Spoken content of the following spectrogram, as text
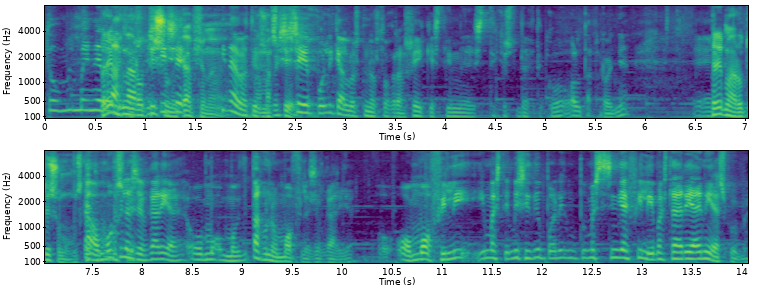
Το μήνυμα είναι Πρέπει λάθος. να ρωτήσουμε Εσύ είσαι- κάποιον να- Τι να να ρωτήσουμε. μας Εσύ πει, είσαι ρε. πολύ καλό στην ορθογραφία και, στην, και στο συντακτικό όλα τα χρόνια. Πρέπει να ρωτήσουμε όμως. Τα ομόφυλα ζευγάρια. Ομο, ομο, δεν υπάρχουν ομόφυλα ζευγάρια. Ο- Ομόφυλοι είμαστε εμείς οι δύο που ανήκουμε- που είμαστε στην ίδια φύλη. Είμαστε αριανοί, ας πούμε.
